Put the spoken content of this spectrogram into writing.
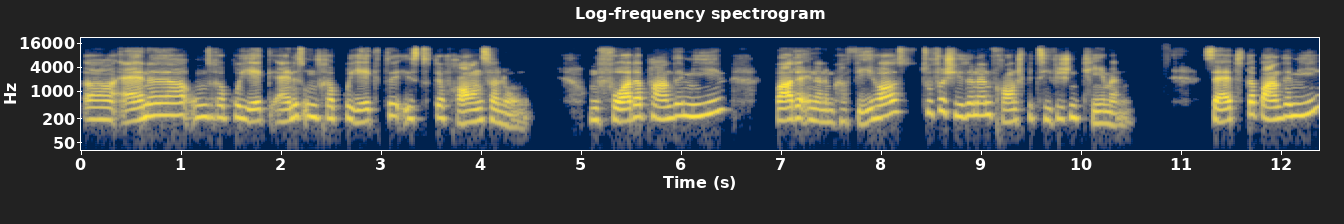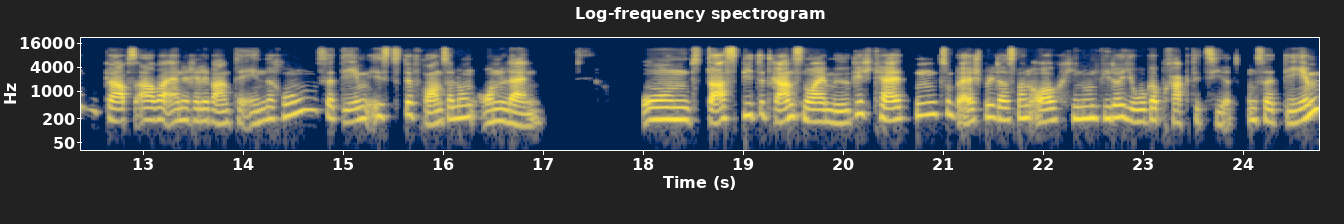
äh, eine unserer Projek eines unserer Projekte ist der Frauensalon. Und vor der Pandemie war der in einem Kaffeehaus zu verschiedenen frauenspezifischen Themen. Seit der Pandemie gab es aber eine relevante Änderung. Seitdem ist der Frauensalon online. Und das bietet ganz neue Möglichkeiten, zum Beispiel, dass man auch hin und wieder Yoga praktiziert. Und seitdem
